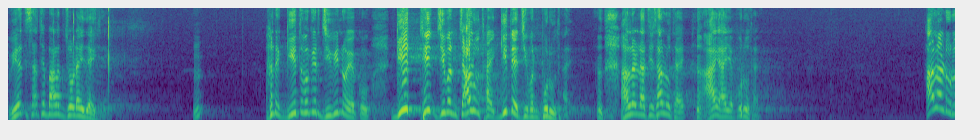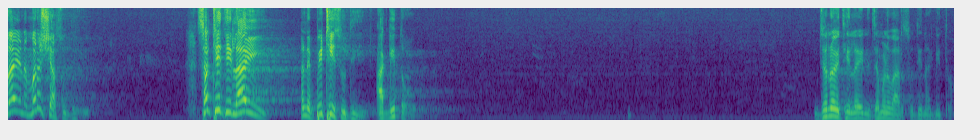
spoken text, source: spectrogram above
વેદ સાથે બાળક જોડાઈ જાય છે? અને ગીત વગેરે જીવીનો એ કહું. ગીતથી જ જીવન ચાલુ થાય. ગીતે જીવન પૂરું થાય. હાલરડાથી ચાલુ થાય. હાય હાય પૂરું થાય. હાલરડું લઈ અને મરસ્યા સુધી. સઠ્ઠીથી લઈ અને પીઠી સુધી આ ગીતો. જનોયથી લઈને જમણવાર સુધીના ગીતો.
